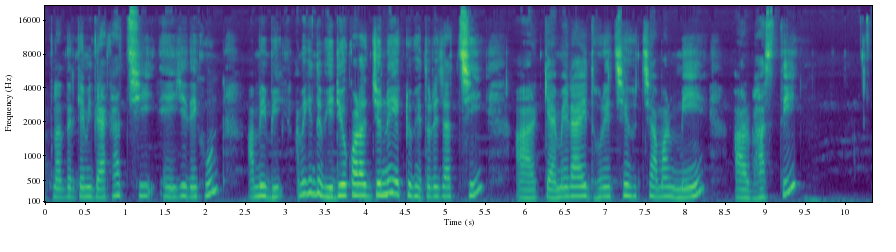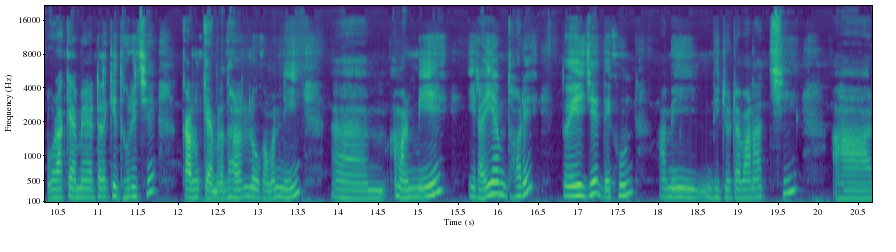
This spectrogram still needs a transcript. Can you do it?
আপনাদেরকে আমি দেখাচ্ছি। এই যে দেখুন, আমি আমি কিন্তু ভিডিও করার জন্যই একটু ভেতরে যাচ্ছি। আর ক্যামেরায় ধরেছে হচ্ছে আমার মেয়ে আর ভাস্তি। ওরা ক্যামেরাটাকে ধরেছে, কারণ ক্যামেরা ধরার লোক আমার নেই। আমার মেয়ে, এরাই আমি, ধরে। তো এই যে দেখুন, আমি ভিডিওটা বানাচ্ছি। আর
